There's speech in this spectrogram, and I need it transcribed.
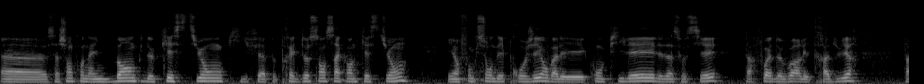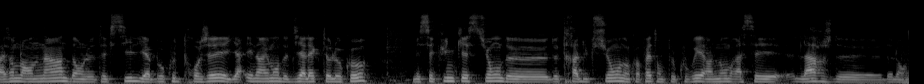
sachant qu'on a une banque de questions qui fait à peu près 250 questions. Et en fonction des projets, on va les compiler, les associer, parfois devoir les traduire. Par exemple, en Inde, dans le textile, il y a beaucoup de projets, et il y a énormément de dialectes locaux mais c'est qu'une question de, traduction. Donc en fait, on peut couvrir un nombre assez large de, langues.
